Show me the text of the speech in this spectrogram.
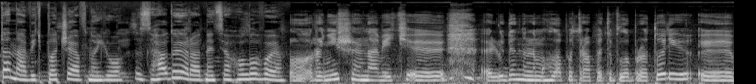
та навіть плачевною, згадує радниця голови. Раніше навіть е, людина не могла потрапити в лабораторію. е,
